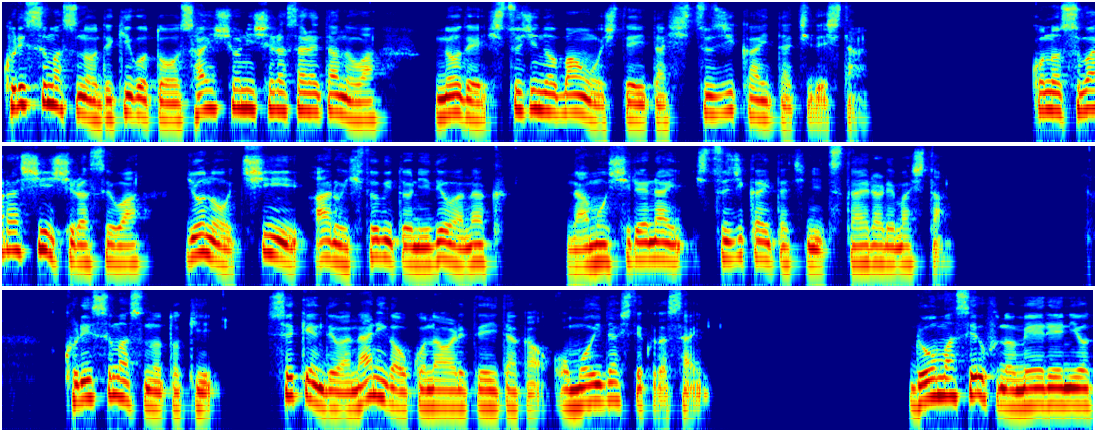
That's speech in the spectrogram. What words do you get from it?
クリスマスの出来事を最初に知らされたのは、野で羊の番をしていた羊飼いたちでした。この素晴らしい知らせは、世の地位ある人々にではなく、名も知れない羊飼いたちに伝えられました。クリスマスの時、世間では何が行われていたか思い出してください。ローマ政府の命令によっ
